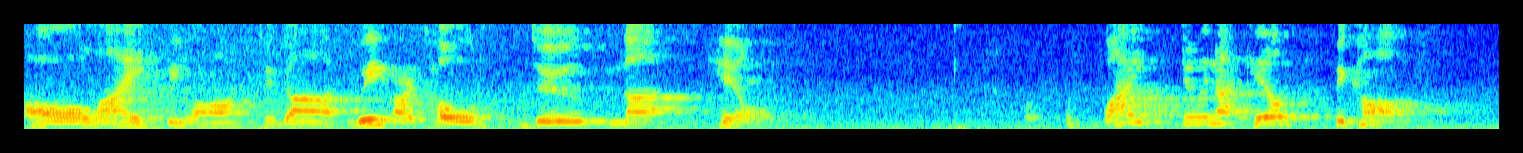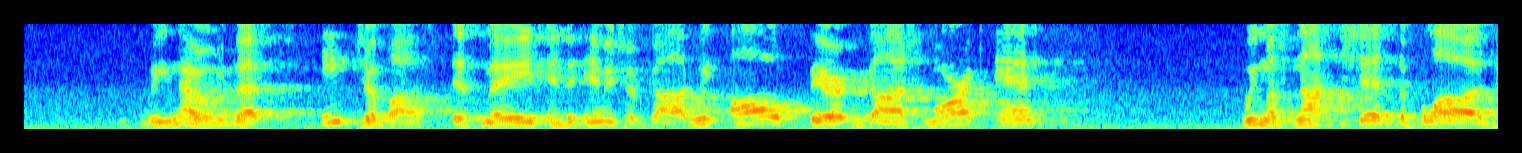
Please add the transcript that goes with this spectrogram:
all life belongs to God, we are told, do not kill. Why do we not kill? Because we know that each of us is made in the image of God. We all bear God's mark, and we must not shed the blood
